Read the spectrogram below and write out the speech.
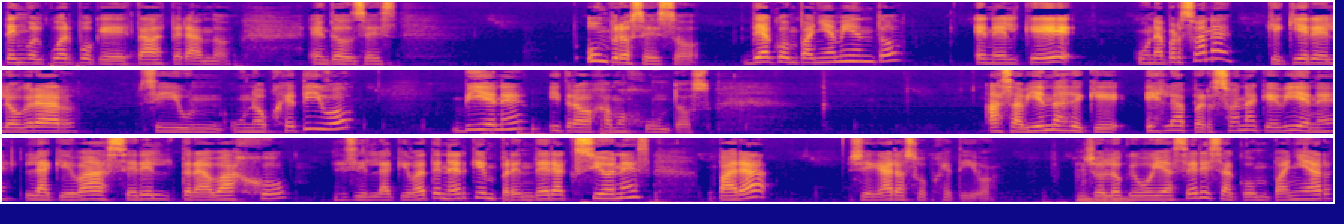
tengo el cuerpo que estaba esperando. Entonces, un proceso de acompañamiento en el que una persona que quiere lograr ¿sí? un, un objetivo viene y trabajamos juntos. A sabiendas de que es la persona que viene la que va a hacer el trabajo es decir, la que va a tener que emprender acciones para llegar a su objetivo. Yo lo que voy a hacer es acompañar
